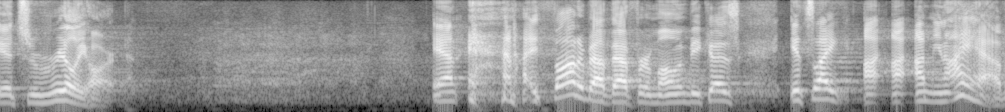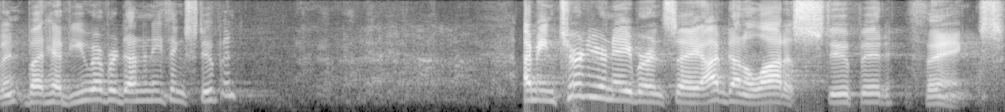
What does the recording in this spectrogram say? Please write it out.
it's really hard. And, and I thought about that for a moment because it's like, I, I mean, I haven't, but have you ever done anything stupid? I mean, turn to your neighbor and say, I've done a lot of stupid things.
